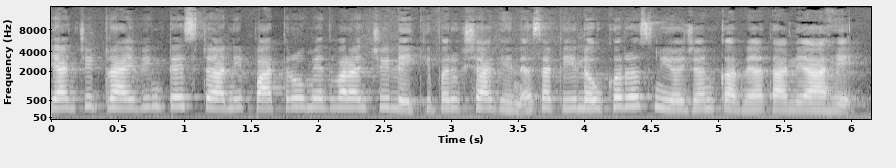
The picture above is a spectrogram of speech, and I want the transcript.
यांची ड्रायव्हिंग टेस्ट आणि पात्र उमेदवारांची लेखी परीक्षा घेण्यासाठी लवकरच नियोजन करण्यात आले आहे.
